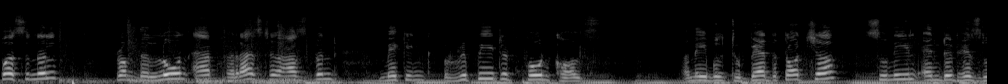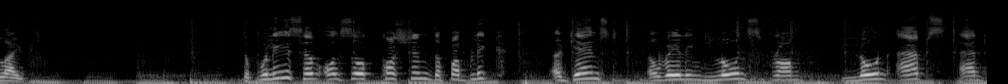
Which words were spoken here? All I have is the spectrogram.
personnel from the loan app harassed her husband, making repeated phone calls. Unable to bear the torture, Sunil ended his life. The police have also cautioned the public against availing loans from loan apps and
